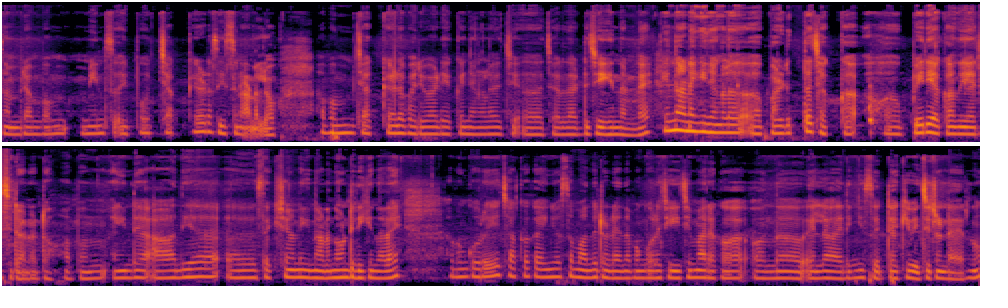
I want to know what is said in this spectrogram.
സംരംഭം മീൻസ് ഇപ്പോൾ ചക്കയുടെ സീസണാണല്ലോ അപ്പം ചക്കയുടെ പരിപാടിയൊക്കെ ഞങ്ങൾ ചെറുതായിട്ട് ചെയ്യുന്നുണ്ട്. ഇന്നാണെങ്കിൽ ഞങ്ങൾ പഴുത്ത ചക്ക ഉപ്പേരിയാക്കാമെന്ന് വിചാരിച്ചിട്ടാണ് കേട്ടോ. അപ്പം അതിന്റെ ആദ്യ സെക്ഷനാണ് ഈ നടന്നുകൊണ്ടിരിക്കുന്നത്. അപ്പം കുറേ ചക്ക കഴിഞ്ഞ ദിവസം വന്നിട്ടുണ്ടായിരുന്നു. അപ്പം കുറേ ചേച്ചിമാരൊക്കെ ഒന്ന് എല്ലാം അരിഞ്ഞ് സെറ്റാക്കി വെച്ചിട്ടുണ്ടായിരുന്നു.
